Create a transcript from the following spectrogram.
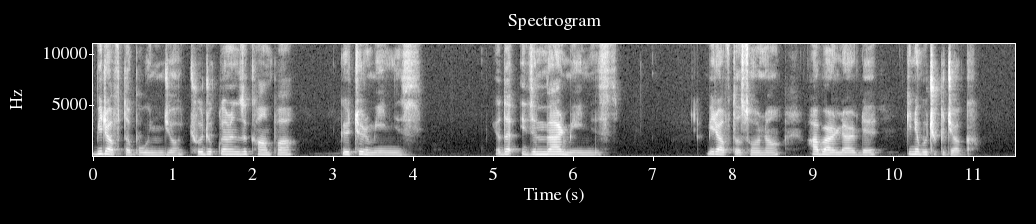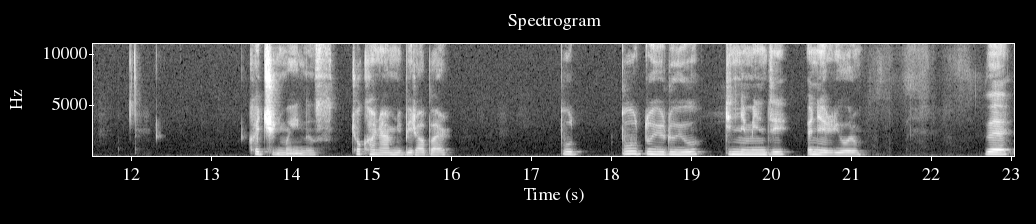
bir hafta boyunca çocuklarınızı kampa götürmeyiniz ya da izin vermeyiniz. Bir hafta sonra haberlerde yine bu çıkacak. Kaçırmayınız. Çok önemli bir haber. Bu bu duyuruyu dinlemenizi öneriyorum. Ve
